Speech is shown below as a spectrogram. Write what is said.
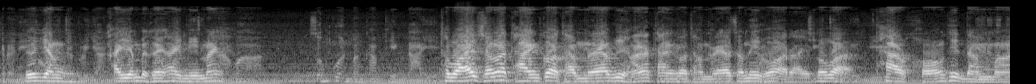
กรณีหรือยังขจักยานใครยังไม่เคยให้มีไหม พียงใด ถวายสังฆทานก็ทำแล้ววิหารทานก็ทำแล้วทั้งนี้เพราะอะไร เพราะว่าถ้าของที่นำมา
